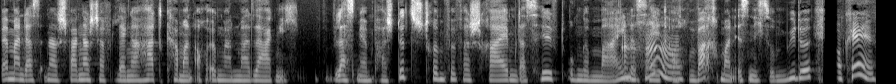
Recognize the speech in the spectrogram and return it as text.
Wenn man das in der Schwangerschaft länger hat, kann man auch irgendwann mal sagen, ich lass mir ein paar Stützstrümpfe verschreiben. Das hilft ungemein. Das Aha. hält auch wach. Man ist nicht so müde. Okay.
